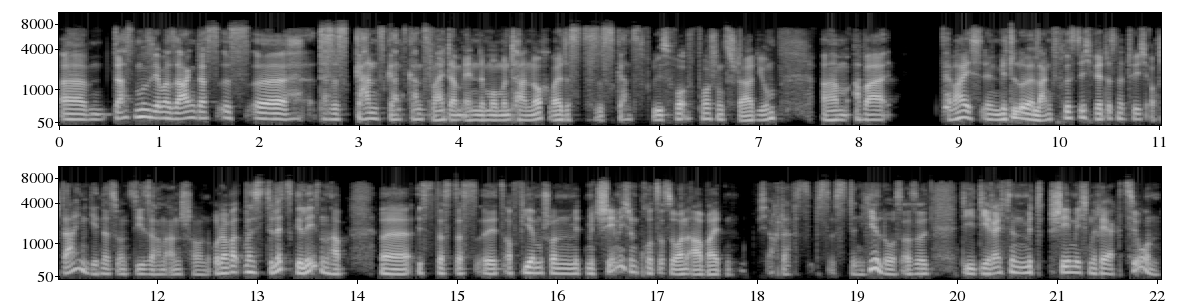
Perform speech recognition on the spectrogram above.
Ähm, das muss ich aber sagen, das ist, äh, das ist ganz, ganz, ganz weit am Ende momentan noch, weil das, das ist ganz frühes Forschungsstadium. Ähm, aber wer weiß, mittel- oder langfristig wird es natürlich auch dahin gehen, dass wir uns die Sachen anschauen. Oder was, was ich zuletzt gelesen habe, äh, ist, dass das jetzt auch Firmen schon mit, mit chemischen Prozessoren arbeiten. Ich dachte, was, was ist denn hier los? Also die, die rechnen mit chemischen Reaktionen.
